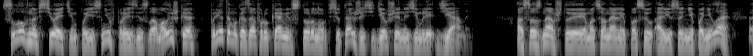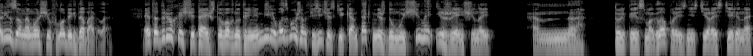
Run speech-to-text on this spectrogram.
словно все этим пояснив, произнесла малышка, при этом указав руками в сторону все так же сидевшей на земле Дианы. Осознав, что ее эмоциональный посыл Алиса не поняла, Ализа, наморщив лобик, добавила. Эта дуреха считает, что во внутреннем мире возможен физический контакт между мужчиной и женщиной. Эм, только и смогла произнести растерянно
